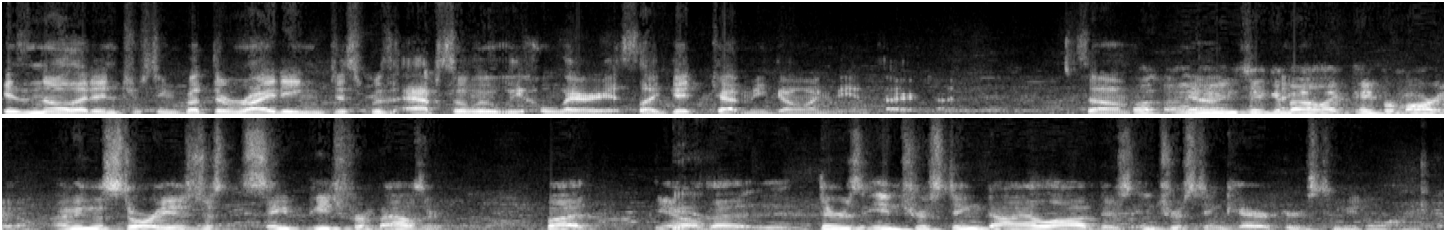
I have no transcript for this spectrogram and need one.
isn't all that interesting, but the writing just was absolutely hilarious. Like it kept me going the entire time. So Well, I yeah, mean, think about like Paper Mario. I mean, the story is just save Peach from Bowser, but you know, Yeah. the, there's interesting dialogue, there's interesting characters to meet along the way.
